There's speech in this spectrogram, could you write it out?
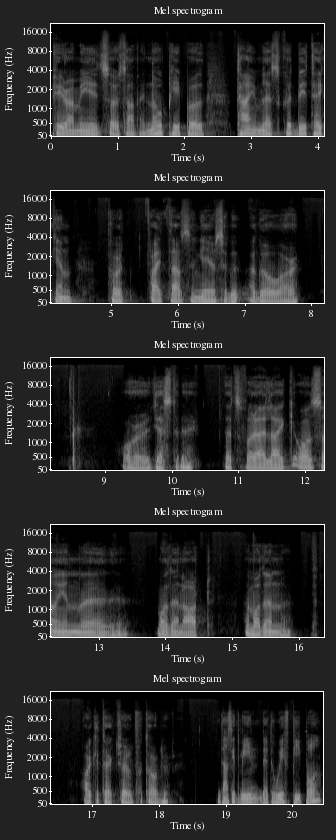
pyramids or something. No people, timeless, could be taken for five thousand years ago, ago or or yesterday. That's what I like also in uh, modern art, modern architectural photography. Does it mean that with people,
